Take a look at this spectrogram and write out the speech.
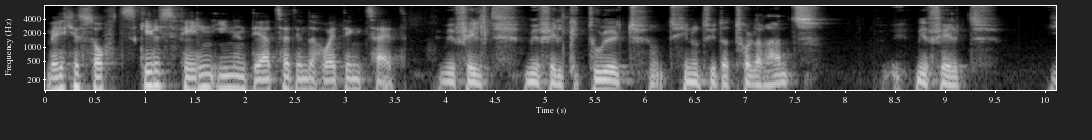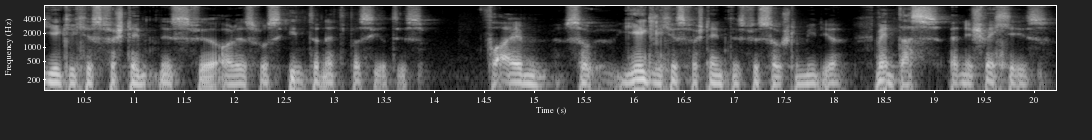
Welche Soft Skills fehlen Ihnen derzeit in der heutigen Zeit? Mir fehlt, mir fehlt Geduld und hin und wieder Toleranz. Mir fehlt jegliches Verständnis für alles, was Internet passiert ist. Vor allem so jegliches Verständnis für Social Media, wenn das eine Schwäche ist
